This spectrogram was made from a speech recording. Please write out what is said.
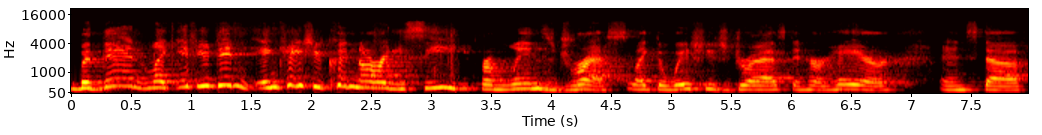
But then, like, if you didn't, in case you couldn't already see from Lynn's dress, like the way she's dressed and her hair and stuff,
